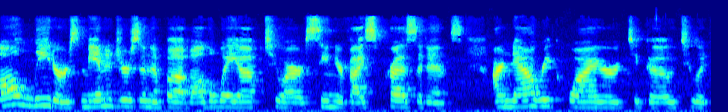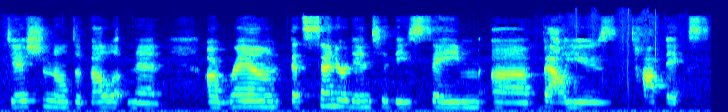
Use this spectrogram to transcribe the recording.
all leaders, managers and above, all the way up to our senior vice presidents, are now required to go to additional development around that's centered into these same uh, values, topics,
